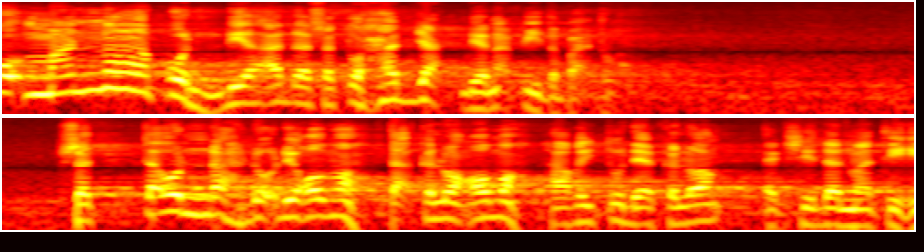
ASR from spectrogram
Kok mana pun dia ada satu hajat dia nak pergi tempat tu. Setahun dah duduk di rumah tak keluar rumah. Hari tu dia keluar aksiden mati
